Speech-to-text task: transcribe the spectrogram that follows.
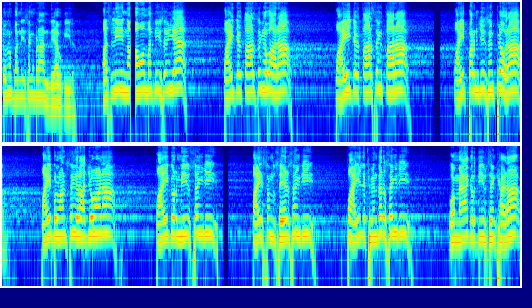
ਤੇ ਉਹਨੂੰ ਬੰਦੀ ਸਿੰਘ ਬਣਾ ਦਿੰਦੇ ਆ ਵਕੀਲ। ਅਸਲੀ ਨਾਮ ਬੰਦੀ ਸਿੰਘ ਆ। ਭਾਈ ਜਗਤਾਰ ਸਿੰਘ ਹਵਾਰਾ ਭਾਈ ਜਗਤਾਰ ਸਿੰਘ ਤਾਰਾ, ਭਾਈ ਪਰਮਜੀਤ ਸਿੰਘ ਭਿਓਰਾ, ਭਾਈ ਬਲਵੰਤ ਸਿੰਘ ਰਾਜੋਆਣਾ, ਭਾਈ ਗੁਰਮੀਤ ਸਿੰਘ ਜੀ, ਭਾਈ ਸ਼ਮਸ਼ੇਰ ਸਿੰਘ ਜੀ, ਭਾਈ ਲਖਵਿੰਦਰ ਸਿੰਘ ਜੀ, ਉਹ ਮੈਂ ਗੁਰਦੀਪ ਸਿੰਘ ਖੈੜਾ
